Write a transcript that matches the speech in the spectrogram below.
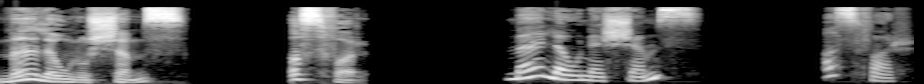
ما لون الشمس؟ أصفر ما لون الشمس؟ أصفر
